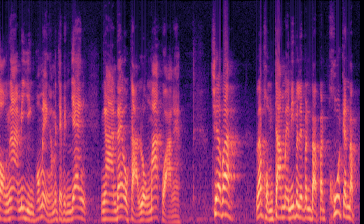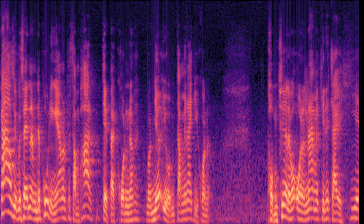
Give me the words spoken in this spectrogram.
กองหน้าไม่ยิงเพราะไม่อย่างนั้นมันจะเป็นแย่งงานได้โอกาสลงมากกว่าไงเชื่อป่ะแล้วผมจำอันนี้ไปเลยมันแบบมันพูดกันแบบ 90%นะมันจะพูดอย่างเงี้ยมันสัมภาษณ์7 8คนนะมันเยอะอยู่ผมจำไม่ได้กี่คนอะ ผมเชื่อเลยว่าโอนาน่าไม่คิดในใจเฮีย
